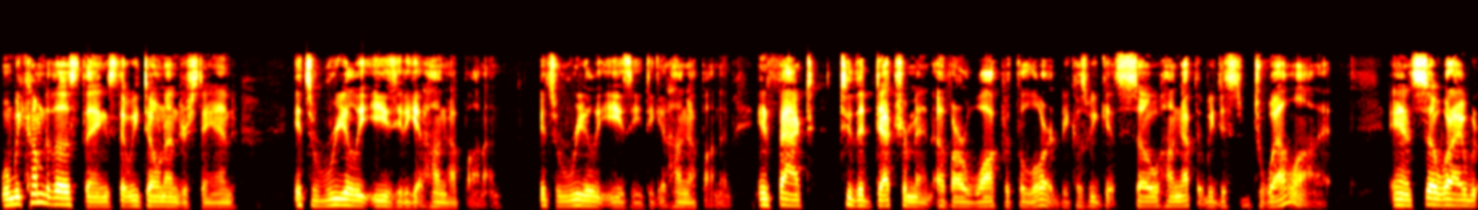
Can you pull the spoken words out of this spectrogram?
when we come to those things that we don't understand, it's really easy to get hung up on them. It's really easy to get hung up on them. In fact, to the detriment of our walk with the Lord because we get so hung up that we just dwell on it. And so, what I would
